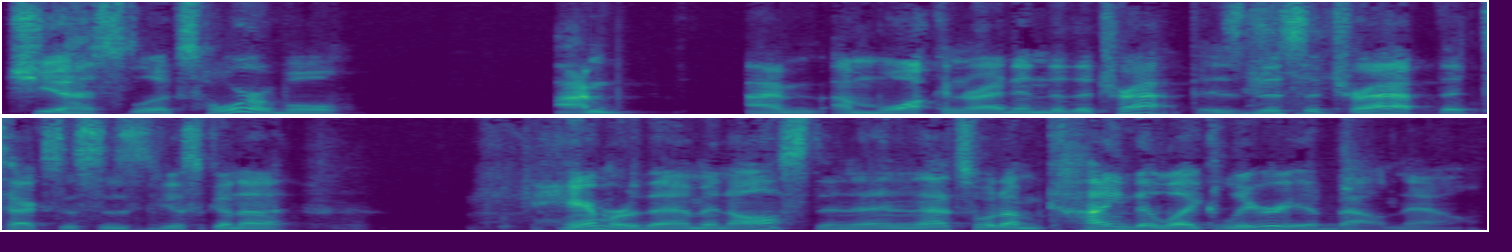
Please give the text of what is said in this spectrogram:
just looks horrible, I'm I'm I'm walking right into the trap. Is this a trap that Texas is just to hammer them in Austin. And that's what I'm kind of like leery about now.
